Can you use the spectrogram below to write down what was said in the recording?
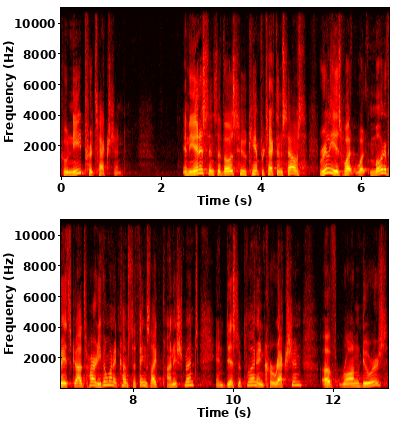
who need protection. And the innocence of those who can't protect themselves really is what, what motivates God's heart, even when it comes to things like punishment and discipline and correction of wrongdoers.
